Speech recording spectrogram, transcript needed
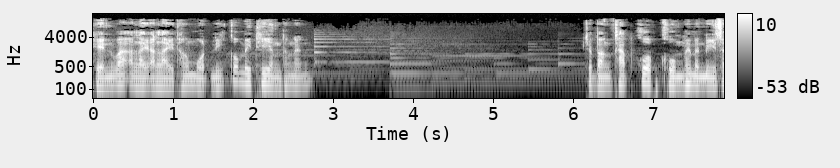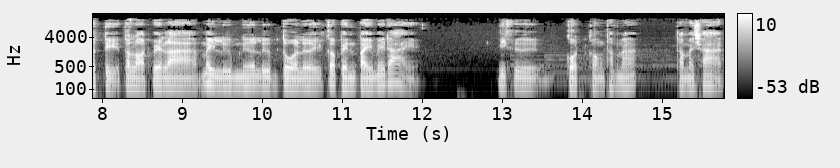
เห็นว่าอะไรอะไรทั้งหมดนี้ก็ไม่เที่ยงทั้งนั้น จะบังคับควบคุมให้มันมีสติตลอดเวลาไม่ลืมเนื้อลืมตัวเลยก็เป็นไปไม่ได้ นี่คือกฎของธรรมะธรรมชาติ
